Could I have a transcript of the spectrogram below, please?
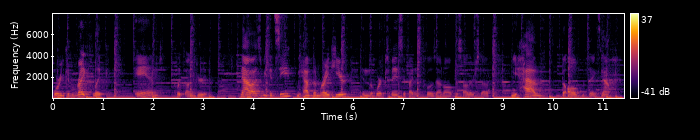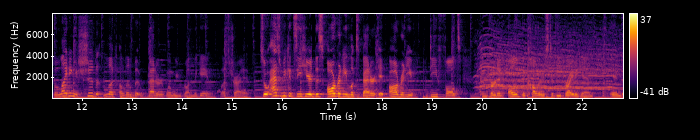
or you could right click and click ungroup. Now, as we can see, we have them right here in the workspace. If I just close out all of this other stuff, we have the, all of the things. Now, the lighting should look a little bit better when we run the game. Let's try it. So as we can see here, this already looks better. It already default converted all of the colors to be bright again and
